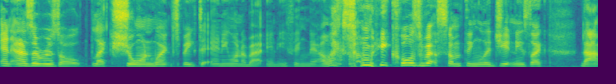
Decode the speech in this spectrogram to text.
And as a result, like Sean won't speak to anyone about anything now. Like somebody calls about something legit and he's like, nah,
